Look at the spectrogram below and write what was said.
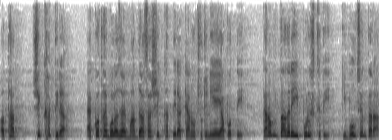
অর্থাৎ শিক্ষার্থীরা, এক কথায় বলা যায় মাদ্রাসার শিক্ষার্থীরা কেন ছুটি নিয়ে এই আপত্তি? কারণ তাদের এই পরিস্থিতি কি বলছেন তারা?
